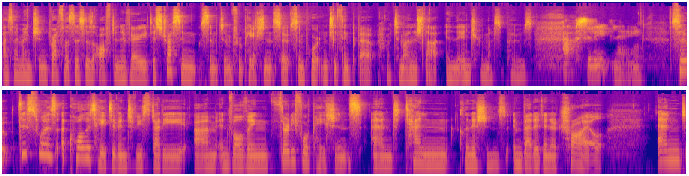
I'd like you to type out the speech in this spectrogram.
as I mentioned, breathlessness is often a very distressing symptom for patients. So it's important to think about how to manage that in the interim, I suppose. Absolutely. So, this was a qualitative interview study um, involving 34 patients and 10 clinicians embedded in a trial. And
